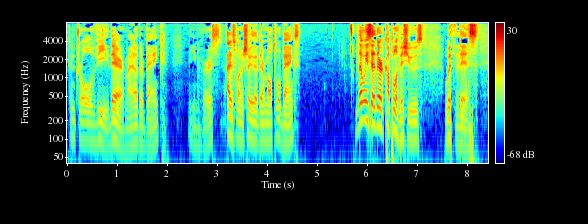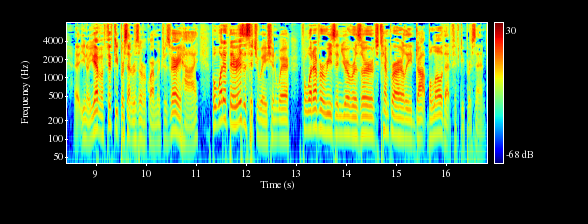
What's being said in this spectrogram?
Control V. There, my other bank the universe. I just want to show you that there are multiple banks. Then we said there are a couple of issues with this. Uh, you know, you have a 50% reserve requirement, which is very high. But what if there is a situation where, for whatever reason, your reserves temporarily drop below that 50%?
